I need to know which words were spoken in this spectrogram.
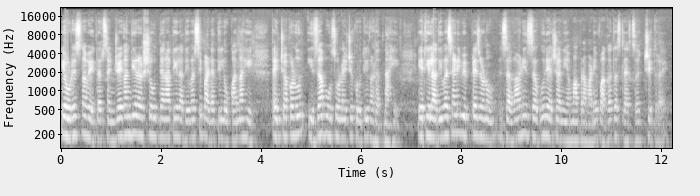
एवढेच नव्हे तर संजय गांधी राष्ट्रीय उद्यानातील आदिवासी पाड्यातील लोकांनाही त्यांच्याकडून इजा पोहोचवण्याची कृती घडत नाही. येथील आदिवासी आणि बिबटे जणू जगा आणि जगू याच्या नियमाप्रमाणे वागत असल्याचं चित्र आहे.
